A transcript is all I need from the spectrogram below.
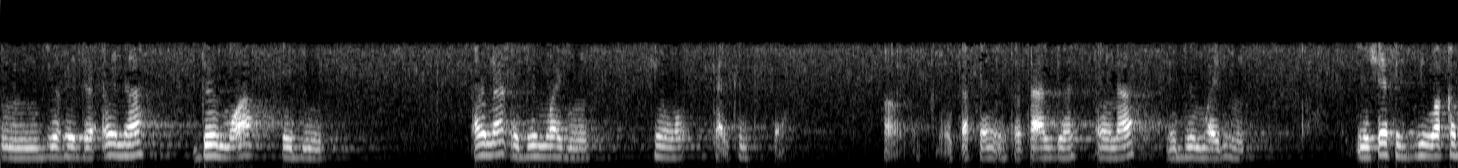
une durée de un an, deux mois et demi. Un an et deux mois et demi, si on calcule tout ça. Ça fait un total de un an et deux mois et demi. Chef dit وقد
